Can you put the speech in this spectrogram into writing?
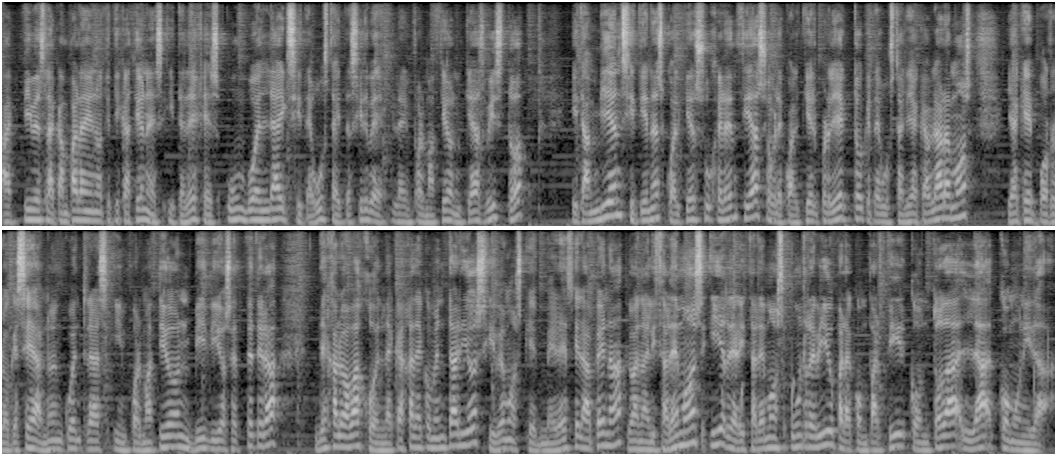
actives la campana de notificaciones y te dejes un buen like si te gusta y te sirve la información que has visto. Y también si tienes cualquier sugerencia sobre cualquier proyecto que te gustaría que habláramos, ya que por lo que sea no encuentras información, vídeos, etcétera, déjalo abajo en la caja de comentarios si vemos que merece la pena, lo analizaremos y realizaremos un review para compartir con toda la comunidad.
